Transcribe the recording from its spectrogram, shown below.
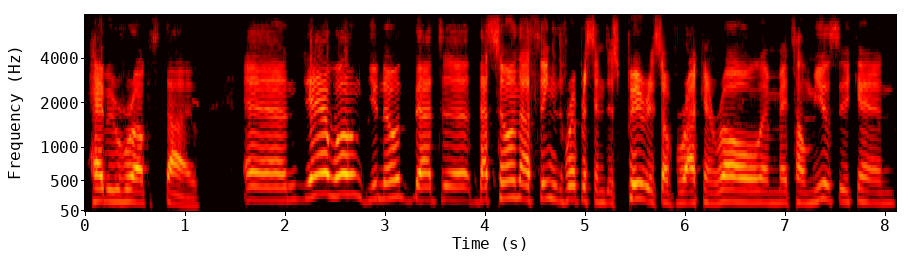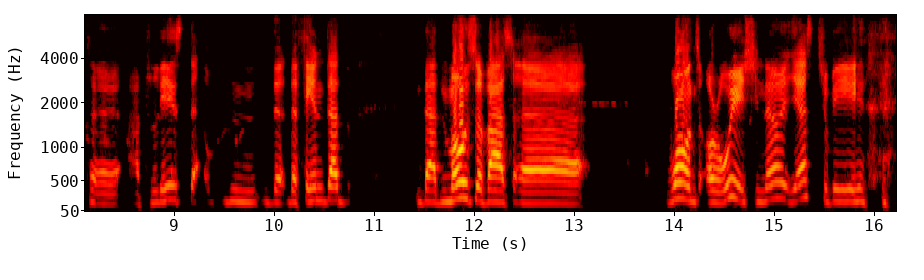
heavy rock style and yeah well you know that uh, that song i think represents the spirits of rock and roll and metal music and uh, at least mm, the, the thing that that most of us uh, want or wish you know yes to be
